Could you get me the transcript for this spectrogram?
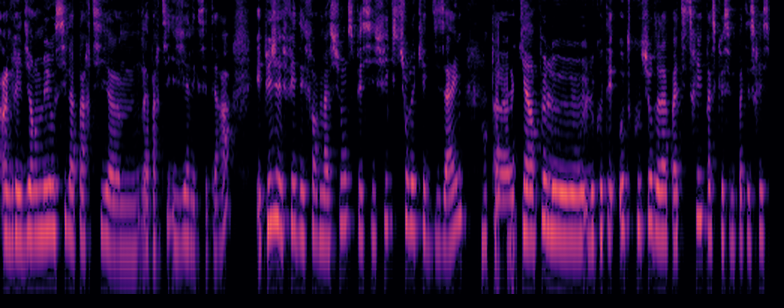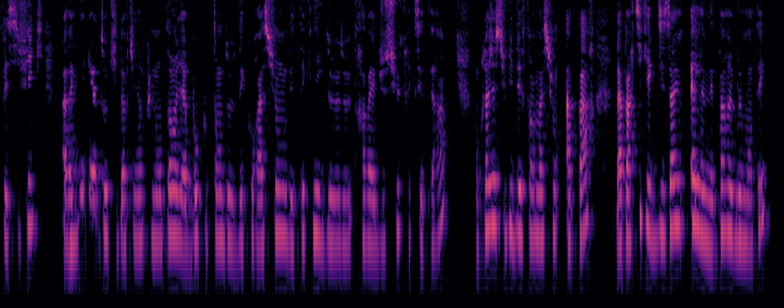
ingrédients, mais aussi la partie, la partie hygiène et cetera et puis j'ai fait des formations spécifiques sur le cake design, qui est un peu le le côté haute couture de la pâtisserie parce que c'est une pâtisserie spécifique avec ouais, des gâteaux qui doivent tenir plus longtemps. Il y a beaucoup de temps de décoration, des techniques de de travail du sucre et cetera. Donc là, j'ai suivi des formations à part. La partie cake design, elle, elle n'est pas réglementée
